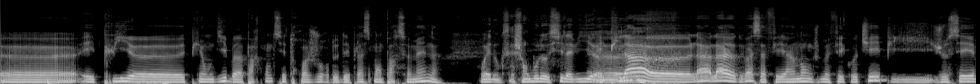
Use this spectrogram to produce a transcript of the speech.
Euh, et puis, euh, et puis on me dit, bah par contre, c'est trois jours de déplacement par semaine. Ouais, donc ça chamboule aussi la vie. Et puis là, euh, là, là, tu vois, ça fait un an que je me fais coacher, et puis je sais,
